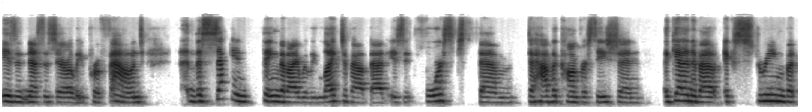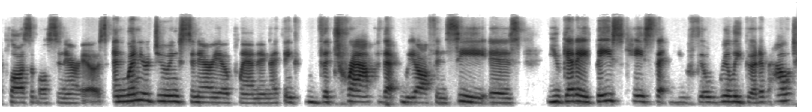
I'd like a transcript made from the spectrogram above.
isn't necessarily profound. The second thing that I really liked about that is it forced them to have a conversation again about extreme but plausible scenarios. And when you're doing scenario planning, I think the trap that we often see is you get a base case that you feel really good about.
